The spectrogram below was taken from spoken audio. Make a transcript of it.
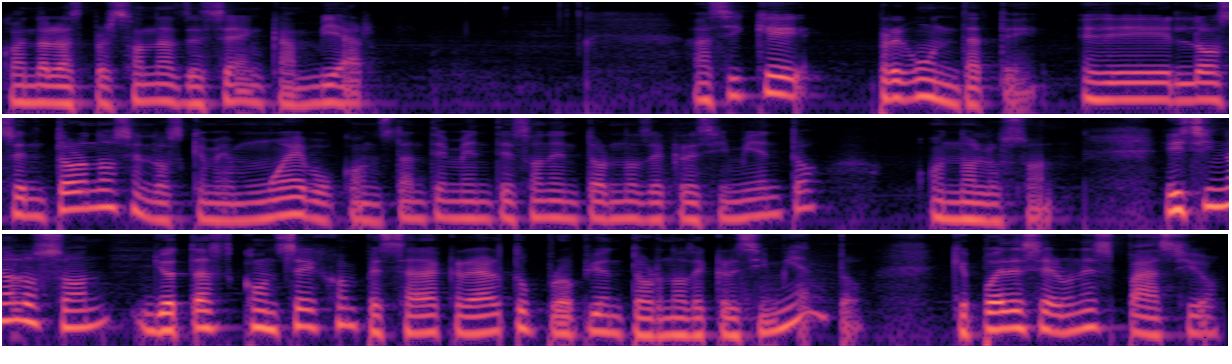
cuando las personas desean cambiar. Así que pregúntate, eh, ¿los entornos en los que me muevo constantemente son entornos de crecimiento o no lo son? Y si no lo son, yo te aconsejo empezar a crear tu propio entorno de crecimiento, que puede ser un espacio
